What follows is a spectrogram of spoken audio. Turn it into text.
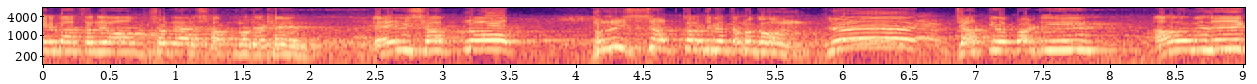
নির্বাচনে অংশ নেওয়ার স্বপ্ন দেখেন। এই স্বপ্ন ভবিষ্যৎ করে দিবে জনগণ। জাতীয় পার্টি, আওয়ামী লীগ,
